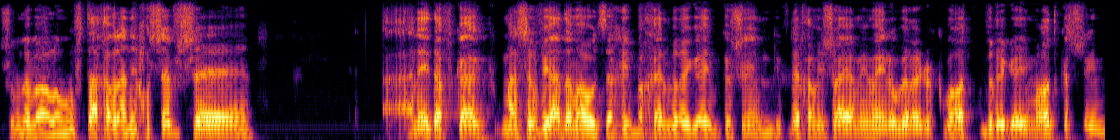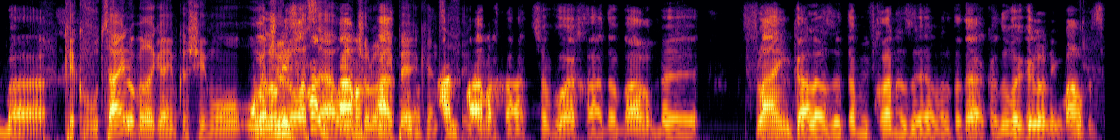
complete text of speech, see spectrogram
שום דבר לא מובטח, אבל אני חושב ש... אני דווקא, מה שאביעד אמר, הוא צריך להיבחן ברגעים קשים. לפני חמישה ימים היינו ברגע, מאוד, ברגעים מאוד קשים. ב... כקבוצה היינו ברגעים קשים, הוא, את נבחן עשה, הוא את שלא אחת, ניפק, אין נבחן ספק. פעם אחת, שבוע אחד, עבר ב flying colors את המבחן הזה, אבל אתה יודע, הכדורגל לא נגמר בזה.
